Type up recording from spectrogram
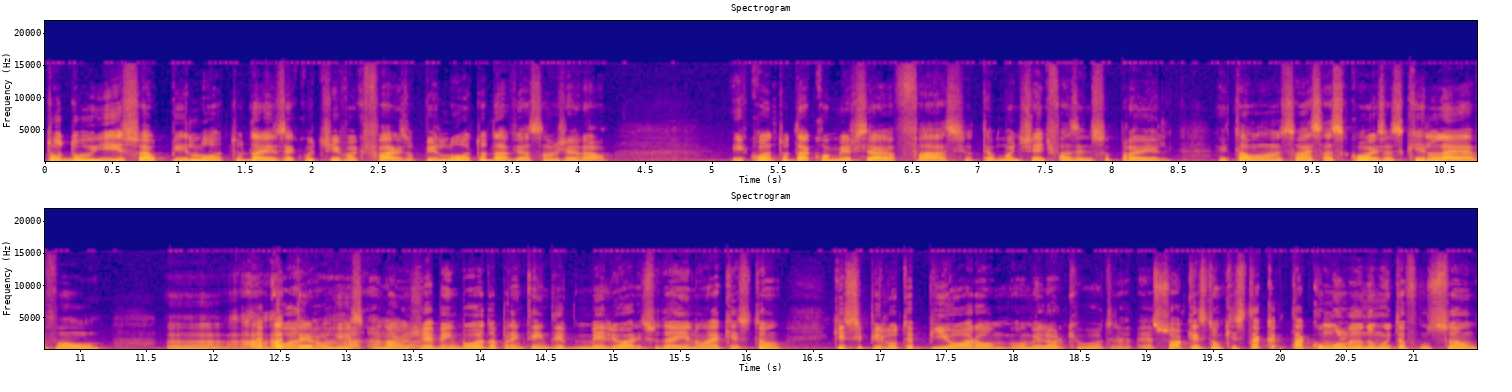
Tudo isso é o piloto da executiva que faz, o piloto da aviação geral. Enquanto da comercial é fácil, tem um monte de gente fazendo isso para ele. Então são essas coisas que levam a, é boa, a ter um a- risco A analogia maior. é bem boa, dá pra entender melhor isso daí. Não é questão que esse piloto é pior ou, ou melhor que o outro. É só a questão que está, está acumulando muita função.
